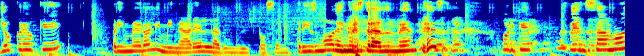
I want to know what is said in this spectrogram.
yo creo que primero eliminar el adultocentrismo de nuestras mentes. Porque pensamos,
